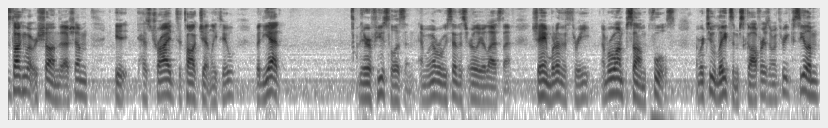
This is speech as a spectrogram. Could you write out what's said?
is talking about Rishon that Hashem has tried to talk gently to, but yet they refuse to listen. And remember, we said this earlier last time. Shehem, what are the three? Number one, psalm, fools. Number two, Leitzim, scoffers. Number three, Kasilim,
